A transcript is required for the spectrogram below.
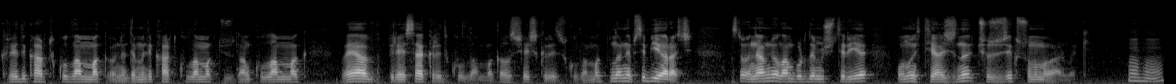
kredi kartı kullanmak, ön ödemeli kart kullanmak, cüzdan kullanmak veya bireysel kredi kullanmak, alışveriş kredisi kullanmak bunların hepsi bir araç. Aslında önemli olan burada müşteriye onun ihtiyacını çözecek sunumu vermek. Hı hı.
